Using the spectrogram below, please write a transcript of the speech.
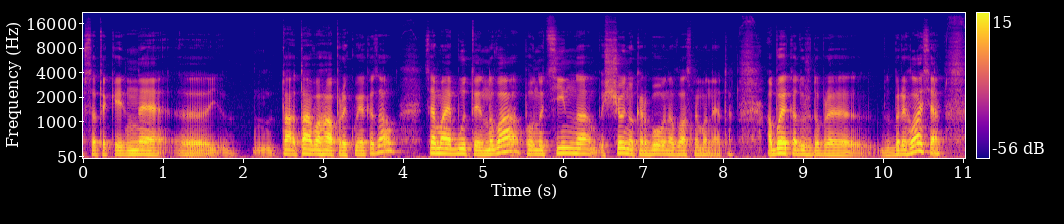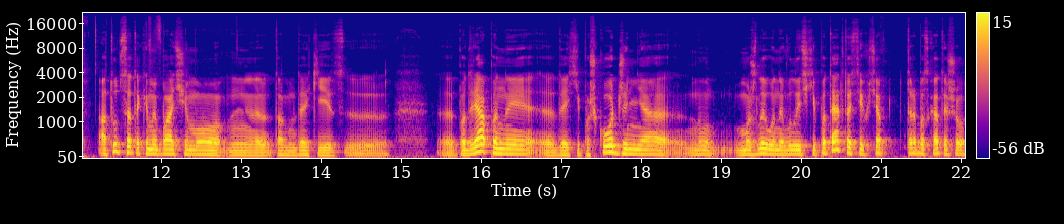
все-таки не е, та, та вага, про яку я казав, це має бути нова, повноцінна, щойно карбована власне монета, або яка дуже добре збереглася. А тут все-таки ми бачимо там деякі е, е, подряпини, е, деякі пошкодження, ну, можливо, невеличкі потертості, хоча б треба сказати, що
